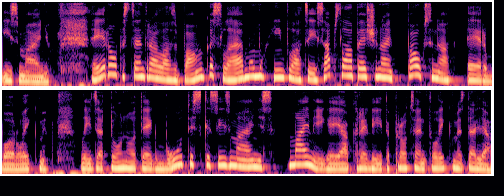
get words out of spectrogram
izmaiņu. Eiropas centrālās bankas lēmumu inflācijas apslāpēšanai paaugstināt eiriboru likmi. Līdz ar to notiek būtiskas izmaiņas mainīgajā kredīta procenta likmes daļā.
